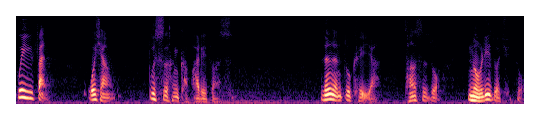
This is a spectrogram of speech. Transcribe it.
规范，我想不是很可怕的一桩事，人人都可以啊，尝试着，努力着去做。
